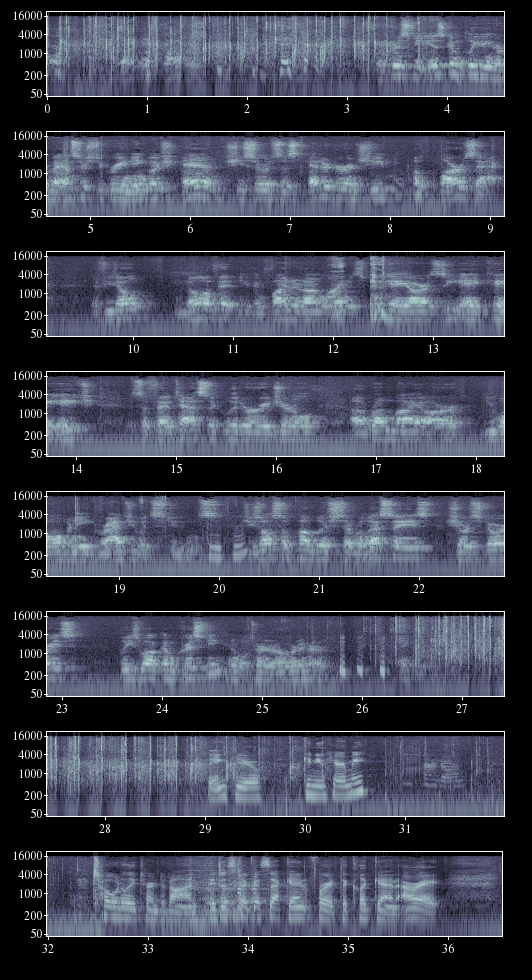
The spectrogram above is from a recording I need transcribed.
so Christy is completing her master's degree in English and she serves as editor in chief of Barzakh. If you don't know of it, you can find it online. It's B A R Z A K H. It's a fantastic literary journal uh, run by our UAlbany graduate students. Mm-hmm. She's also published several essays, short stories. Please welcome Christy, and we'll turn it over to her. Thank you. Thank you. Can you hear me? Turn it on. Totally turned it on. It just took a second for it to click in. All right.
